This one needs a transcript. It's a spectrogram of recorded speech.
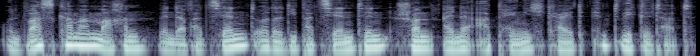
und was kann man machen, wenn der Patient oder die Patientin schon eine Abhängigkeit entwickelt hat.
